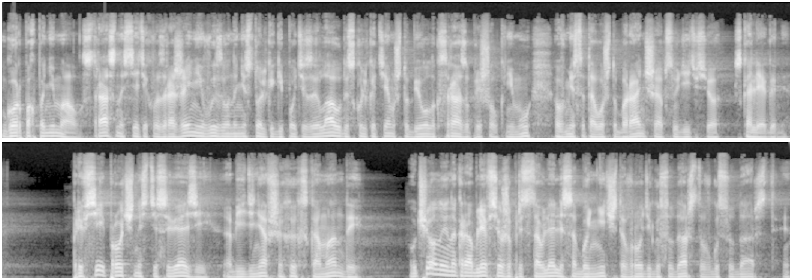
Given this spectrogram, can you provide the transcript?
Горпах понимал, страстность этих возражений вызвана не столько гипотезой Лауды, сколько тем, что биолог сразу пришел к нему, вместо того, чтобы раньше обсудить все с коллегами. При всей прочности связей, объединявших их с командой, ученые на корабле все же представляли собой нечто вроде государства в государстве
